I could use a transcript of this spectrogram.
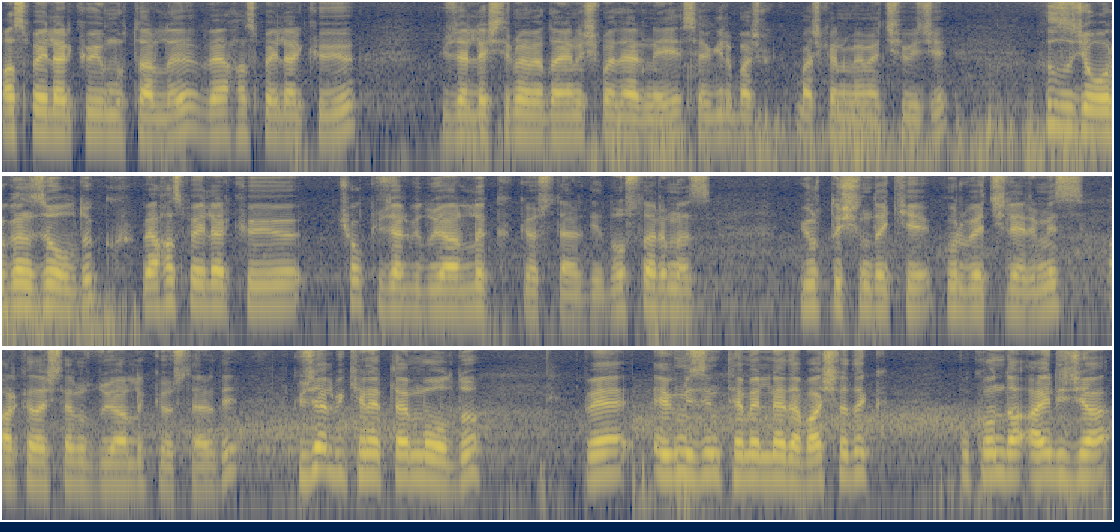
Hasbeyler Köyü Muhtarlığı ve Hasbeyler Köyü Güzelleştirme ve Dayanışma Derneği sevgili Baş- Başkanı Mehmet Çivici hızlıca organize olduk ve Hasbeyler Köyü çok güzel bir duyarlılık gösterdi. Dostlarımız, yurt dışındaki gurbetçilerimiz, arkadaşlarımız duyarlılık gösterdi. Güzel bir kenetlenme oldu ve evimizin temeline de başladık. Bu konuda ayrıca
